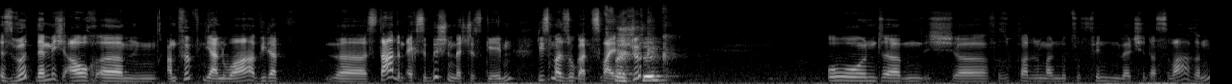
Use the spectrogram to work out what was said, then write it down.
es wird nämlich auch ähm, am 5. Januar wieder äh, Stardom Exhibition Matches geben. Diesmal sogar zwei, Zwei Stück. Stück. Und ähm, ich äh, versuche gerade mal nur zu finden, welche das waren.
